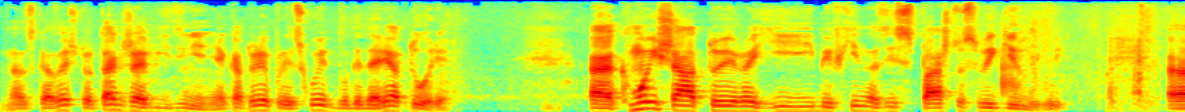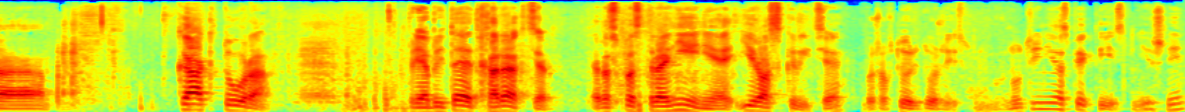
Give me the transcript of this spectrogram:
Надо сказать, что также объединение, которое происходит благодаря Торе. А, к мой шатуэра ги бифхина здесь спаштус вегилуй. А, как Тора приобретает характер – распространения и раскрытия, потому что в Торе тоже есть внутренние аспекты, есть внешние,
